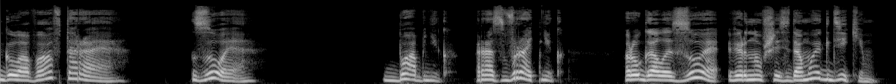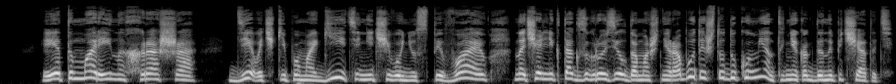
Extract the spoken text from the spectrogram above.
Глава вторая. Зоя. «Бабник, развратник!» — ругалась Зоя, вернувшись домой к диким. «И эта Марина хороша! Девочки, помогите, ничего не успеваю. Начальник так загрузил домашней работой, что документы некогда напечатать».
